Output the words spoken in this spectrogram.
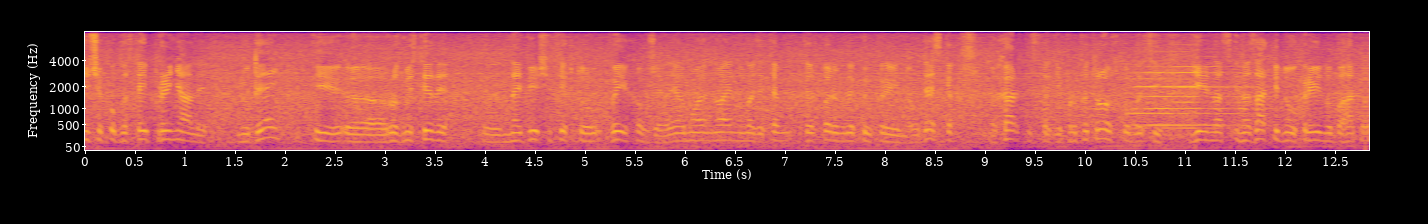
інших областей прийняли людей і е, розмістили найбільше тих, хто виїхав вже. Я маю маю на увазі це територія Великої України. Одеська, Харківська, Дніпропетровська області. Є у нас і на Західну Україну багато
